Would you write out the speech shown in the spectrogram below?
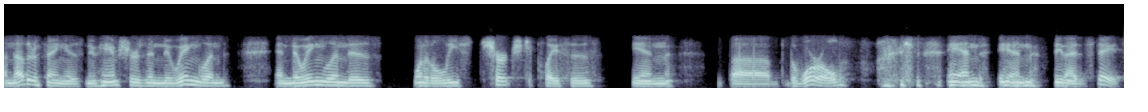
Another thing is New Hampshire's in New England, and New England is one of the least churched places in uh, the world and in the United States.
